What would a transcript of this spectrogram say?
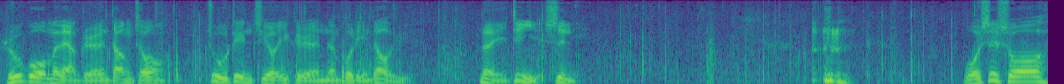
如果我们两个人当中注定只有一个人能不淋到雨，那一定也是你。我是说，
